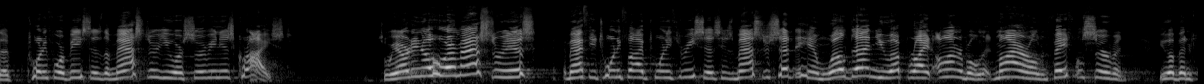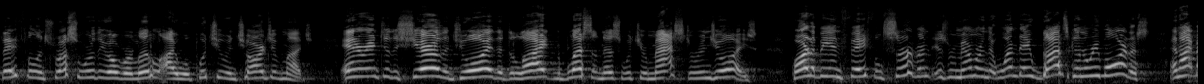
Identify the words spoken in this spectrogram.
the 24b says, The master you are serving is Christ. So we already know who our master is. Matthew 25, 23 says, His master said to him, Well done, you upright, honorable, admirable, and faithful servant. You have been faithful and trustworthy over a little. I will put you in charge of much. Enter into the share of the joy, the delight, and the blessedness which your master enjoys. Part of being faithful servant is remembering that one day God's going to reward us. And I'm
